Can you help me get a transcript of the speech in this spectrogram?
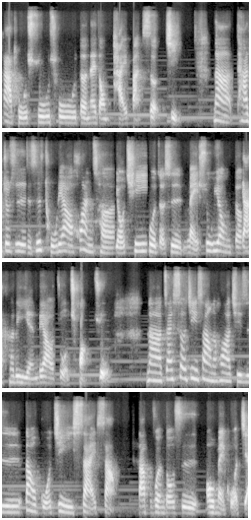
大图输出的那种排版设计。那它就是只是涂料换成油漆或者是美术用的亚克力颜料做创作。那在设计上的话，其实到国际赛上，大部分都是欧美国家，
